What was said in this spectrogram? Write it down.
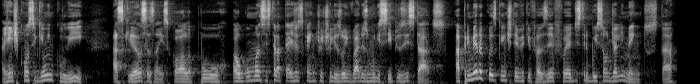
A gente conseguiu incluir as crianças na escola por algumas estratégias que a gente utilizou em vários municípios e estados. A primeira coisa que a gente teve que fazer foi a distribuição de alimentos, tá?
